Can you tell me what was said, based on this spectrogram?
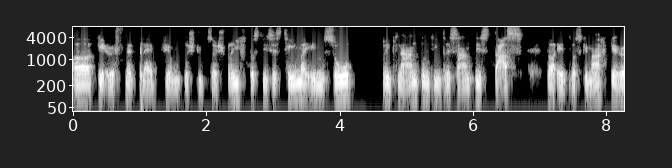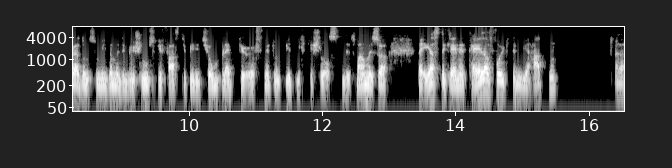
äh, geöffnet bleibt für Unterstützer. Sprich, dass dieses Thema eben so prägnant und interessant ist, dass da etwas gemacht gehört und somit haben wir den Beschluss gefasst, die Petition bleibt geöffnet und wird nicht geschlossen. Das war mal so der erste kleine Teilerfolg, den wir hatten, äh,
